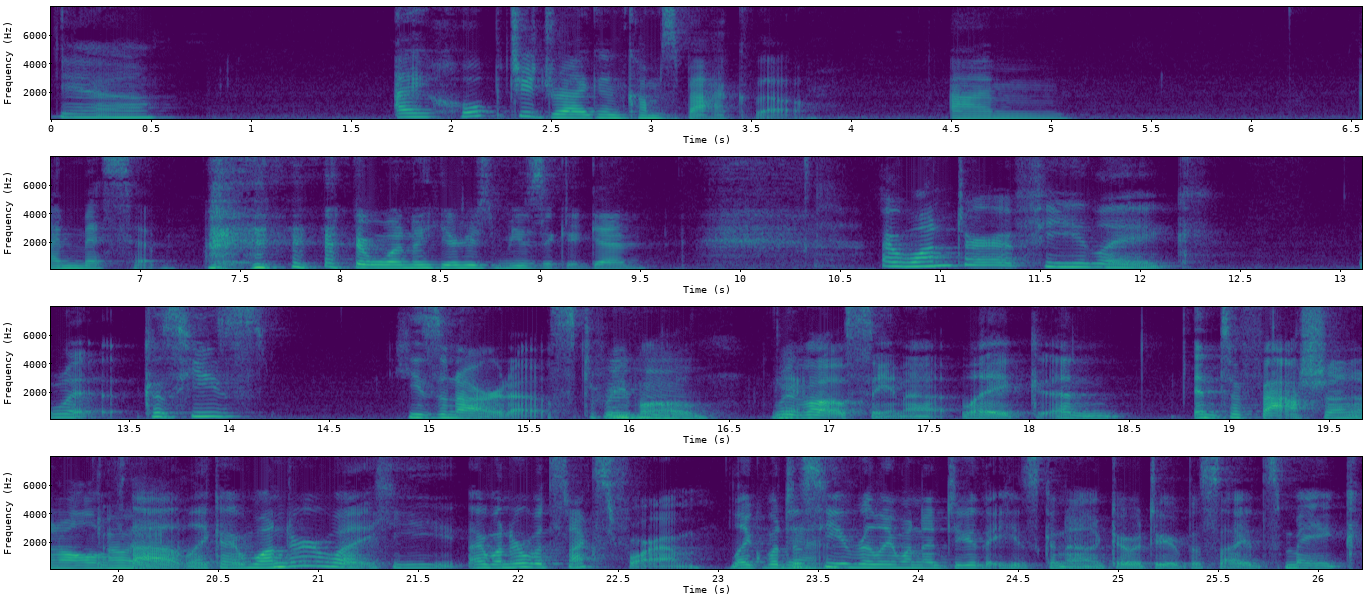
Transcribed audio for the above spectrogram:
Yeah. I hope G Dragon comes back though. I'm I miss him. I want to hear his music again. I wonder if he like what cuz he's he's an artist. We've mm-hmm. all we've. Yeah. all seen it. Like and into fashion and all of Oh, that. yeah. Like I wonder what he I wonder what's next for him. Like what does Yeah. he really want to do that he's going to go do besides make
